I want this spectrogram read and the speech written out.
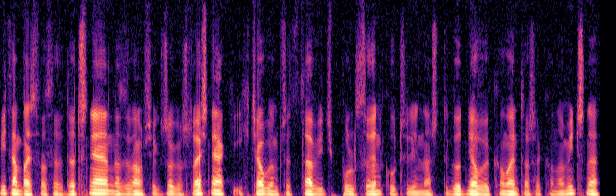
Witam Państwa serdecznie, nazywam się Grzegorz Leśniak i chciałbym przedstawić Puls Rynku, czyli nasz tygodniowy komentarz ekonomiczny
